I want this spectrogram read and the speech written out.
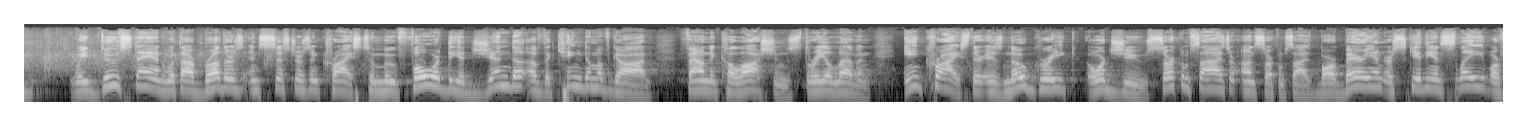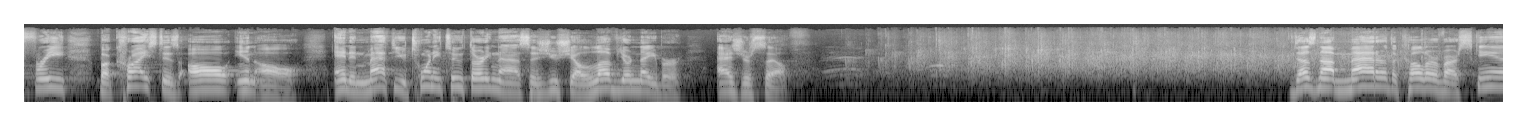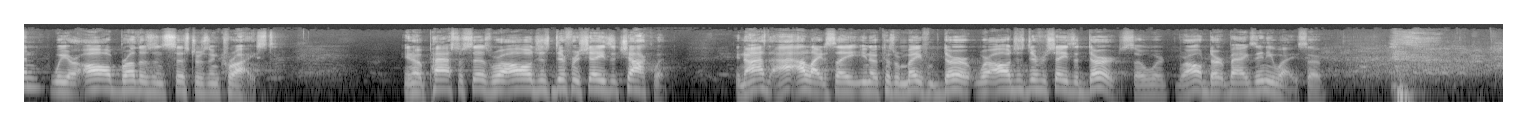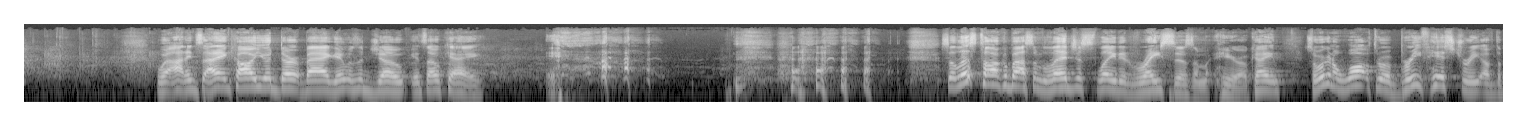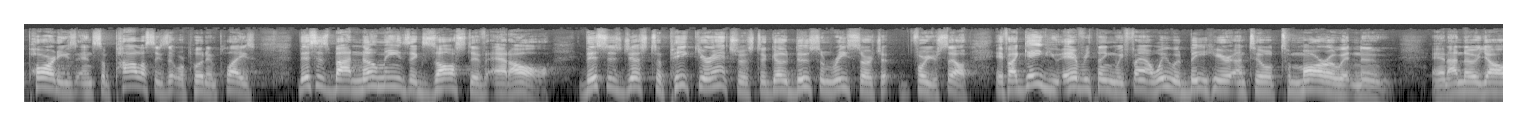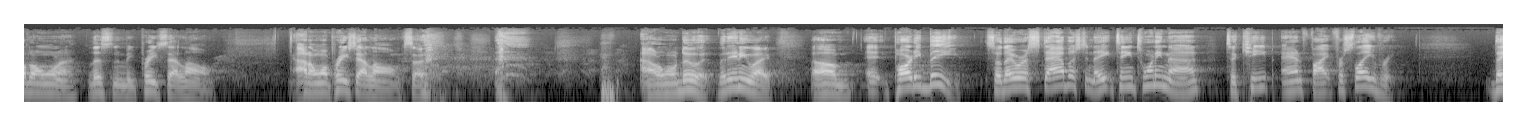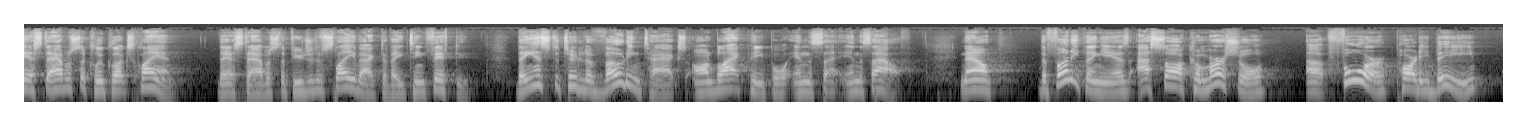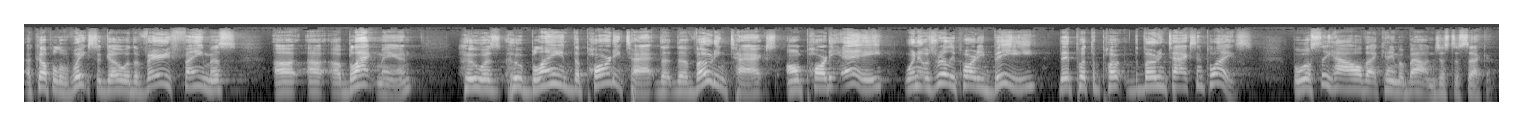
we do stand with our brothers and sisters in Christ to move forward the agenda of the kingdom of God found in Colossians 3:11. In Christ there is no Greek or Jew, circumcised or uncircumcised, barbarian or Scythian, slave or free, but Christ is all in all. And in Matthew 22 39 says, You shall love your neighbor as yourself. Does not matter the color of our skin, we are all brothers and sisters in Christ. You know, Pastor says we're all just different shades of chocolate. You know, I, I like to say, you know, because we're made from dirt, we're all just different shades of dirt. So we're, we're all dirt bags anyway. So. Well, I didn't, I didn't call you a dirt bag. It was a joke. It's okay. so let's talk about some legislated racism here, okay? So we're going to walk through a brief history of the parties and some policies that were put in place. This is by no means exhaustive at all. This is just to pique your interest to go do some research for yourself. If I gave you everything we found, we would be here until tomorrow at noon. And I know y'all don't want to listen to me preach that long. I don't want to preach that long, so I don't want to do it. But anyway, um, Party B. So they were established in 1829 to keep and fight for slavery. They established the Ku Klux Klan. They established the Fugitive Slave Act of 1850. They instituted a voting tax on black people in the, in the South. Now, the funny thing is, I saw a commercial uh, for Party B a couple of weeks ago with a very famous uh, a, a, black man who, was, who blamed the party tax, the, the voting tax on Party A when it was really Party B that put the, the voting tax in place. But we'll see how all that came about in just a second.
